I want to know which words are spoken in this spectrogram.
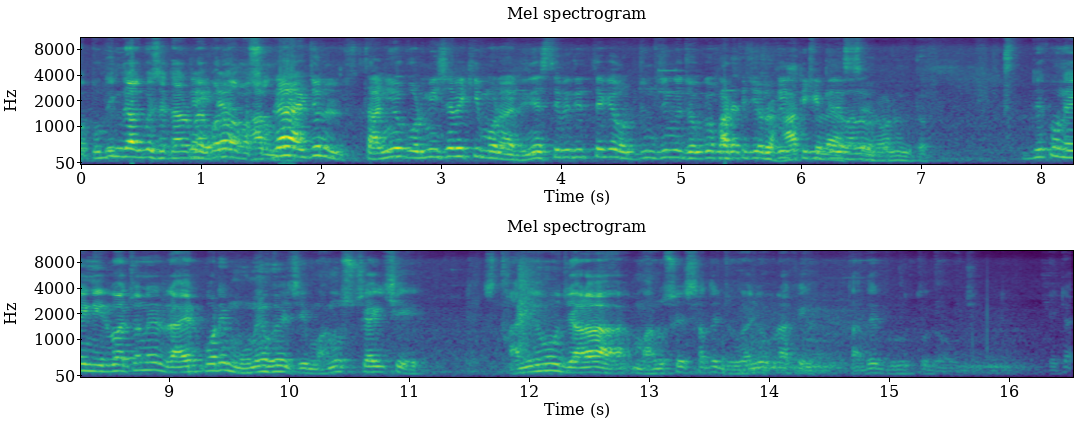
কতদিন রাখবে সেটার ব্যাপারে আমার সন্দেহ আপনার একজন স্থানীয় কর্মী হিসেবে কি মনে হয়? দীনেশ ত্রিবেদীর থেকে অর্জুন সিং যোগ্য প্রার্থী দেখুন এই নির্বাচনের রায়ের পরে মনে হয়েছে মানুষ চাইছে স্থানীয় যারা মানুষের সাথে যোগাযোগ রাখে তাদের গুরুত্ব দেওয়া উচিত। এটা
